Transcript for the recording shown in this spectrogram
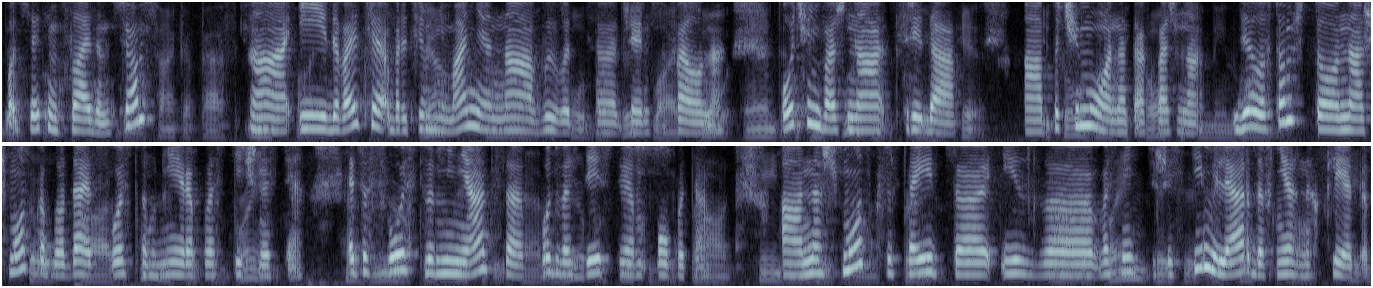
Вот с этим слайдом все. И давайте обратим внимание на вывод Джеймса Феллона. Очень очень важна среда. А почему она так важна? Дело в том, что наш мозг обладает свойством нейропластичности. Это свойство меняться под воздействием опыта. А наш мозг состоит э, из 86 э, миллиардов нервных клеток,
